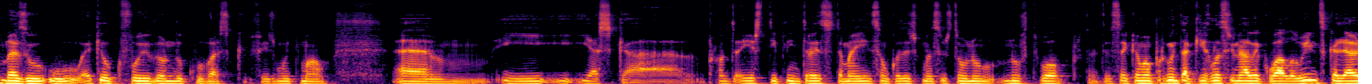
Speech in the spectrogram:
Mas o, o, aquele que foi o dono do clube acho que fez muito mal. Um, e, e, acho que há, pronto, este tipo de interesses também são coisas que me assustam no, no futebol. Portanto, eu sei que é uma pergunta aqui relacionada com o Halloween, se calhar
